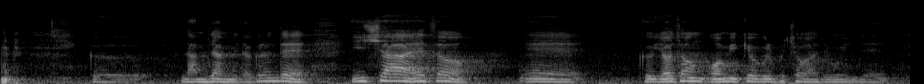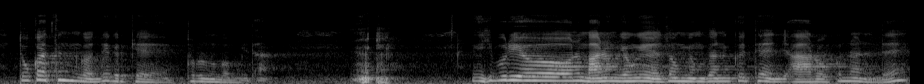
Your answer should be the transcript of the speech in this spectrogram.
그 남자입니다. 그런데 이샤 해서 예, 그 여성 어미격을 붙여가지고 이제 똑같은 건데 그렇게 부르는 겁니다. 히브리어는 많은 경우에 여성 명사는 끝에 이제 아로 끝나는데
